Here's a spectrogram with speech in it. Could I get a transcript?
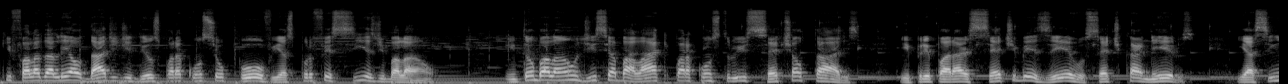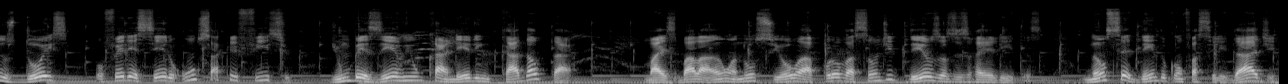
que fala da lealdade de Deus para com seu povo e as profecias de Balaão. Então Balaão disse a Balaque para construir sete altares e preparar sete bezerros, sete carneiros, e assim os dois ofereceram um sacrifício de um bezerro e um carneiro em cada altar. Mas Balaão anunciou a aprovação de Deus aos israelitas não cedendo com facilidade,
